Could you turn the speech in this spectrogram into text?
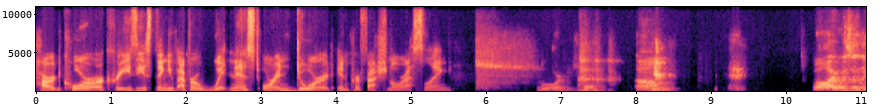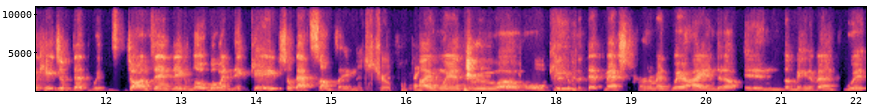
hardcore or craziest thing you've ever witnessed or endured in professional wrestling. Lord. um, well, I was in the cage of death with John Zandig, Lobo, and Nick Gage, so that's something. That's true. I went through a whole King of the Death match tournament where I ended up in the main event with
